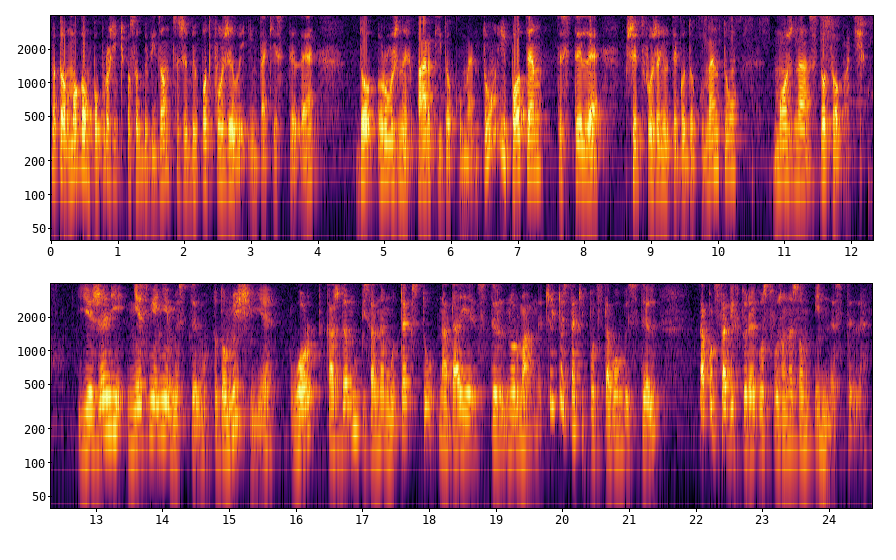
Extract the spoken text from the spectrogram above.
no to mogą poprosić osoby widzące, żeby potworzyły im takie style do różnych partii dokumentu i potem te style przy tworzeniu tego dokumentu można stosować. Jeżeli nie zmienimy stylu, to domyślnie Word każdemu pisanemu tekstu nadaje styl normalny, czyli to jest taki podstawowy styl, na podstawie którego stworzone są inne style.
